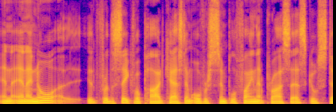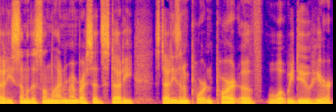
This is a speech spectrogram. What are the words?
And and i know uh, for the sake of a podcast i'm oversimplifying that process. Go study some of this online. Remember i said study. Study is an important part of what we do here.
